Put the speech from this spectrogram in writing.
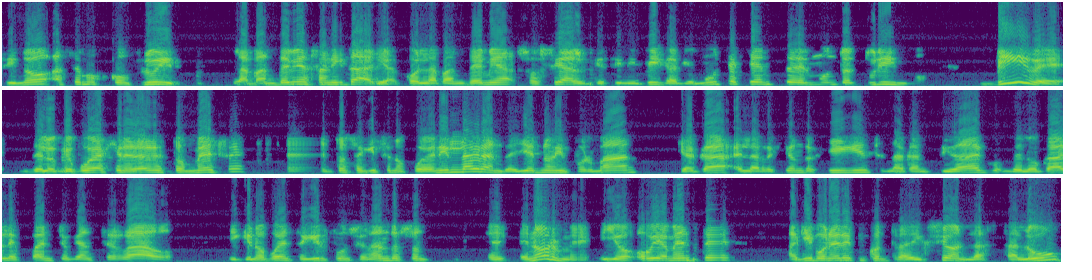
si no hacemos confluir la pandemia sanitaria con la pandemia social, que significa que mucha gente del mundo del turismo vive de lo que pueda generar estos meses, entonces aquí se nos puede venir la grande. Ayer nos informaban que acá en la región de O'Higgins la cantidad de locales, Pancho, que han cerrado y que no pueden seguir funcionando son enormes. Y yo, obviamente, aquí poner en contradicción la salud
